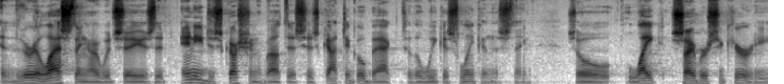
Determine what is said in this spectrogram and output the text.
And the very last thing I would say is that any discussion about this has got to go back to the weakest link in this thing. So, like cybersecurity,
